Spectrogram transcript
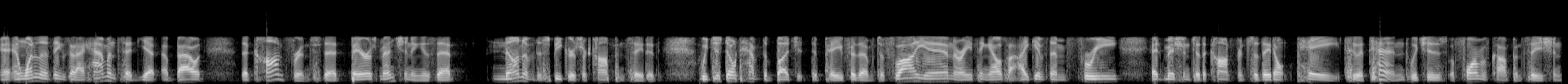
And one of the things that I haven't said yet about the conference that bears mentioning is that none of the speakers are compensated. We just don't have the budget to pay for them to fly in or anything else. I give them free admission to the conference so they don't pay to attend, which is a form of compensation.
